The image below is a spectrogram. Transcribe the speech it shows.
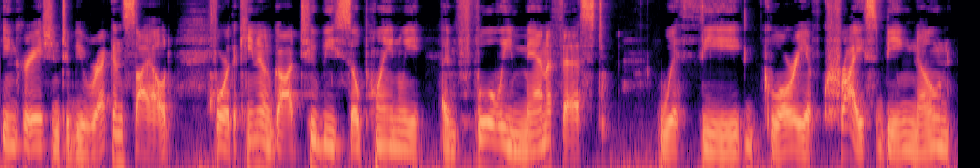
in creation to be reconciled, for the kingdom of God to be so plainly and fully manifest with the glory of Christ being known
